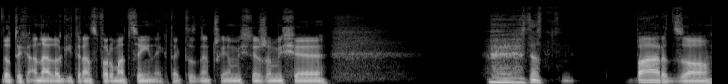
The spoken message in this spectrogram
do tych analogii transformacyjnych, tak? To znaczy, ja myślę, że my się e, no, bardzo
